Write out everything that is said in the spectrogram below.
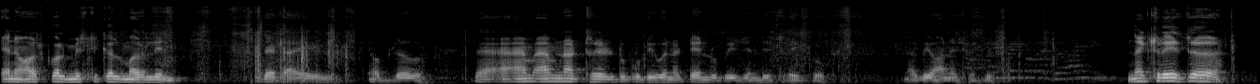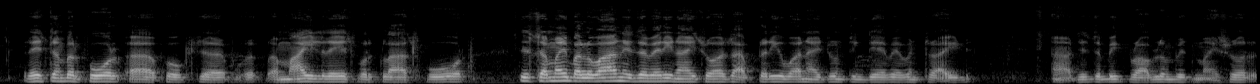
and a horse called Mystical Merlin that I observe. I'm, I'm not thrilled to put even a 10 rupees in this race, folks. I'll be honest with you. Next race, uh, race number 4, uh, folks, uh, a mile race for class 4. This Samay Balwan is a very nice horse. After he won, I don't think they have even tried. Uh, this is a big problem with Mysore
